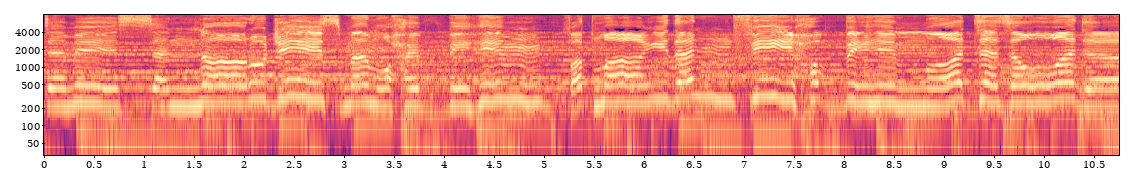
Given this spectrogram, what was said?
تمس النار جسم محبهم فاطمع إذا في حبهم وتزودا.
